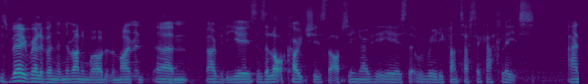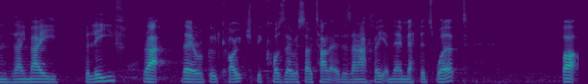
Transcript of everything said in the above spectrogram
It's very relevant in the running world at the moment. Um, over the years, there's a lot of coaches that I've seen over the years that were really fantastic athletes, and they may believe that they're a good coach because they were so talented as an athlete and their methods worked. But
